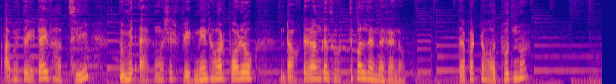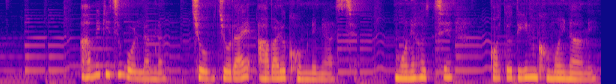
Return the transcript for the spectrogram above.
আমি তো এটাই ভাবছি তুমি এক মাসের প্রেগনেন্ট হওয়ার পরেও ডক্টর আঙ্কেল ধরতে পারলেন না কেন? ব্যাপারটা অদ্ভুত না? আমি কিছু বললাম না। চোখ জোড়ায় আবারও ঘুম নেমে আসছে। মনে হচ্ছে কতদিন ঘুমোই না আমি।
